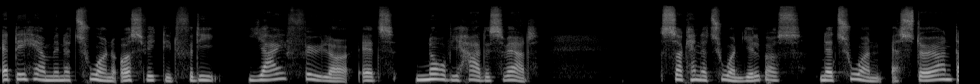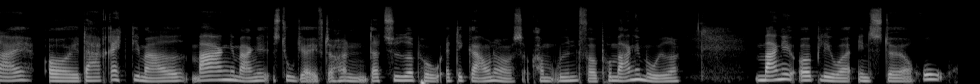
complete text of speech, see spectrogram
er det her med naturen også vigtigt, fordi jeg føler, at når vi har det svært, så kan naturen hjælpe os. Naturen er større end dig, og øh, der er rigtig meget, mange, mange studier efterhånden, der tyder på, at det gavner os at komme udenfor på mange måder. Mange oplever en større ro,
